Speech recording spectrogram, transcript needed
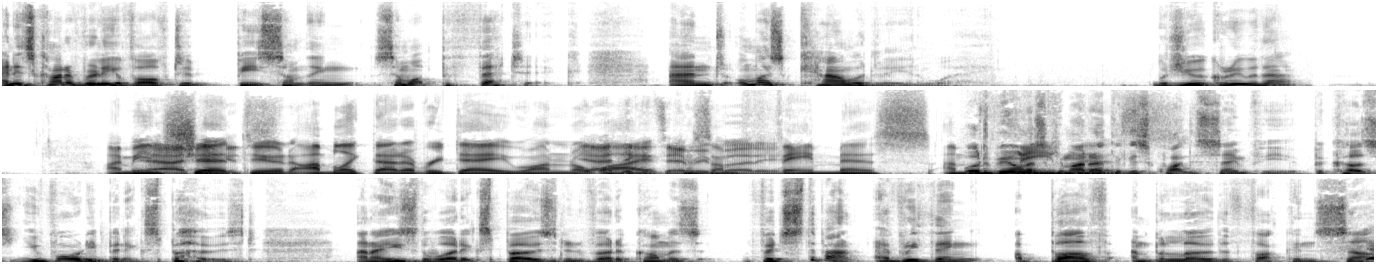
And it's kind of really evolved to be something somewhat pathetic and almost cowardly in a way. Would you agree with that? I mean, Yeah, shit, it's- dude. I'm like that every day. You want to know Yeah, why? Because I'm famous. I'm Well, to be honest, Keem, I don't think it's quite the same for you because you've already been exposed, and I use the word exposed in inverted commas, for just about everything above and below the fucking sun.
